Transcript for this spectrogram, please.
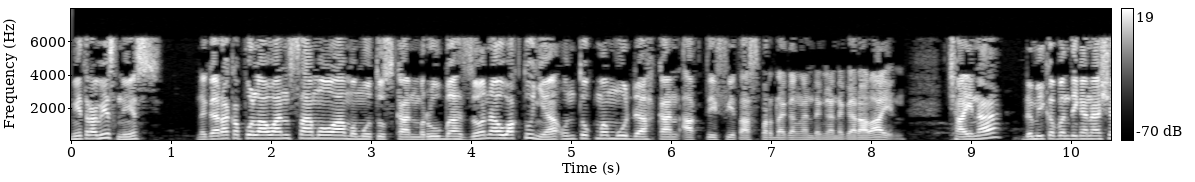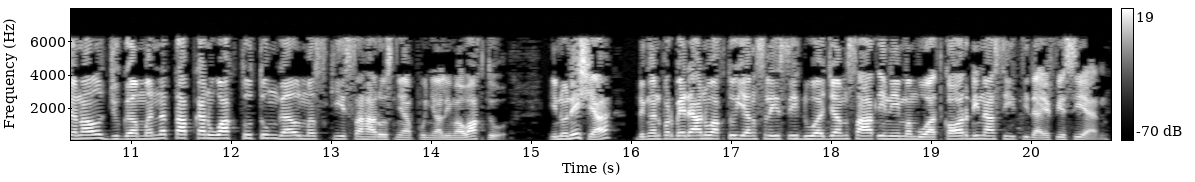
Mitra bisnis, negara kepulauan Samoa memutuskan merubah zona waktunya untuk memudahkan aktivitas perdagangan dengan negara lain. China, demi kepentingan nasional, juga menetapkan waktu tunggal meski seharusnya punya lima waktu. Indonesia, dengan perbedaan waktu yang selisih dua jam saat ini membuat koordinasi tidak efisien.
